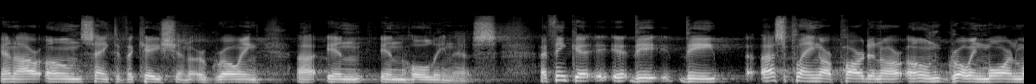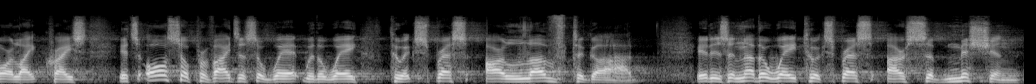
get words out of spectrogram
in our own sanctification or growing uh, in, in holiness. I think uh, it, the, the, uh, us playing our part in our own growing more and more like Christ, it also provides us a way, with a way to express our love to God it is another way to express our submission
